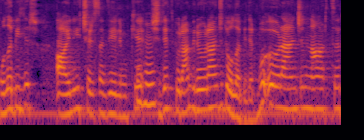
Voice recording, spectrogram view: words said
olabilir. Aile içerisinde diyelim ki şiddet gören bir öğrenci de olabilir. Bu öğrencinin artık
